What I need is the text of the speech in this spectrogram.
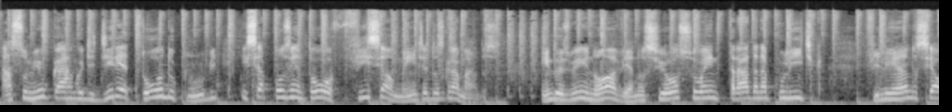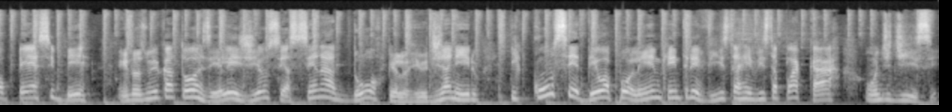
assumiu o cargo de diretor do clube e se aposentou oficialmente dos gramados. Em 2009, anunciou sua entrada na política, filiando-se ao PSB. Em 2014, elegeu-se a senador pelo Rio de Janeiro e concedeu a polêmica entrevista à revista Placar, onde disse:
